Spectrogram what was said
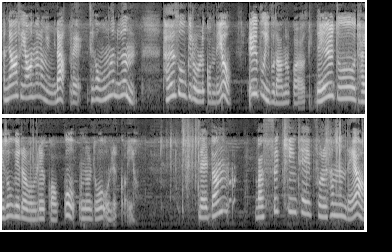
안녕하세요 하나람입니다. 네, 제가 오늘은 다이소 후기를 올릴 건데요. 1부, 2부 나눌 거예요. 내일도 다이소 후기를 올릴 거고 오늘도 올릴 거예요. 네, 일단 마스킹 테이프를 샀는데요.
